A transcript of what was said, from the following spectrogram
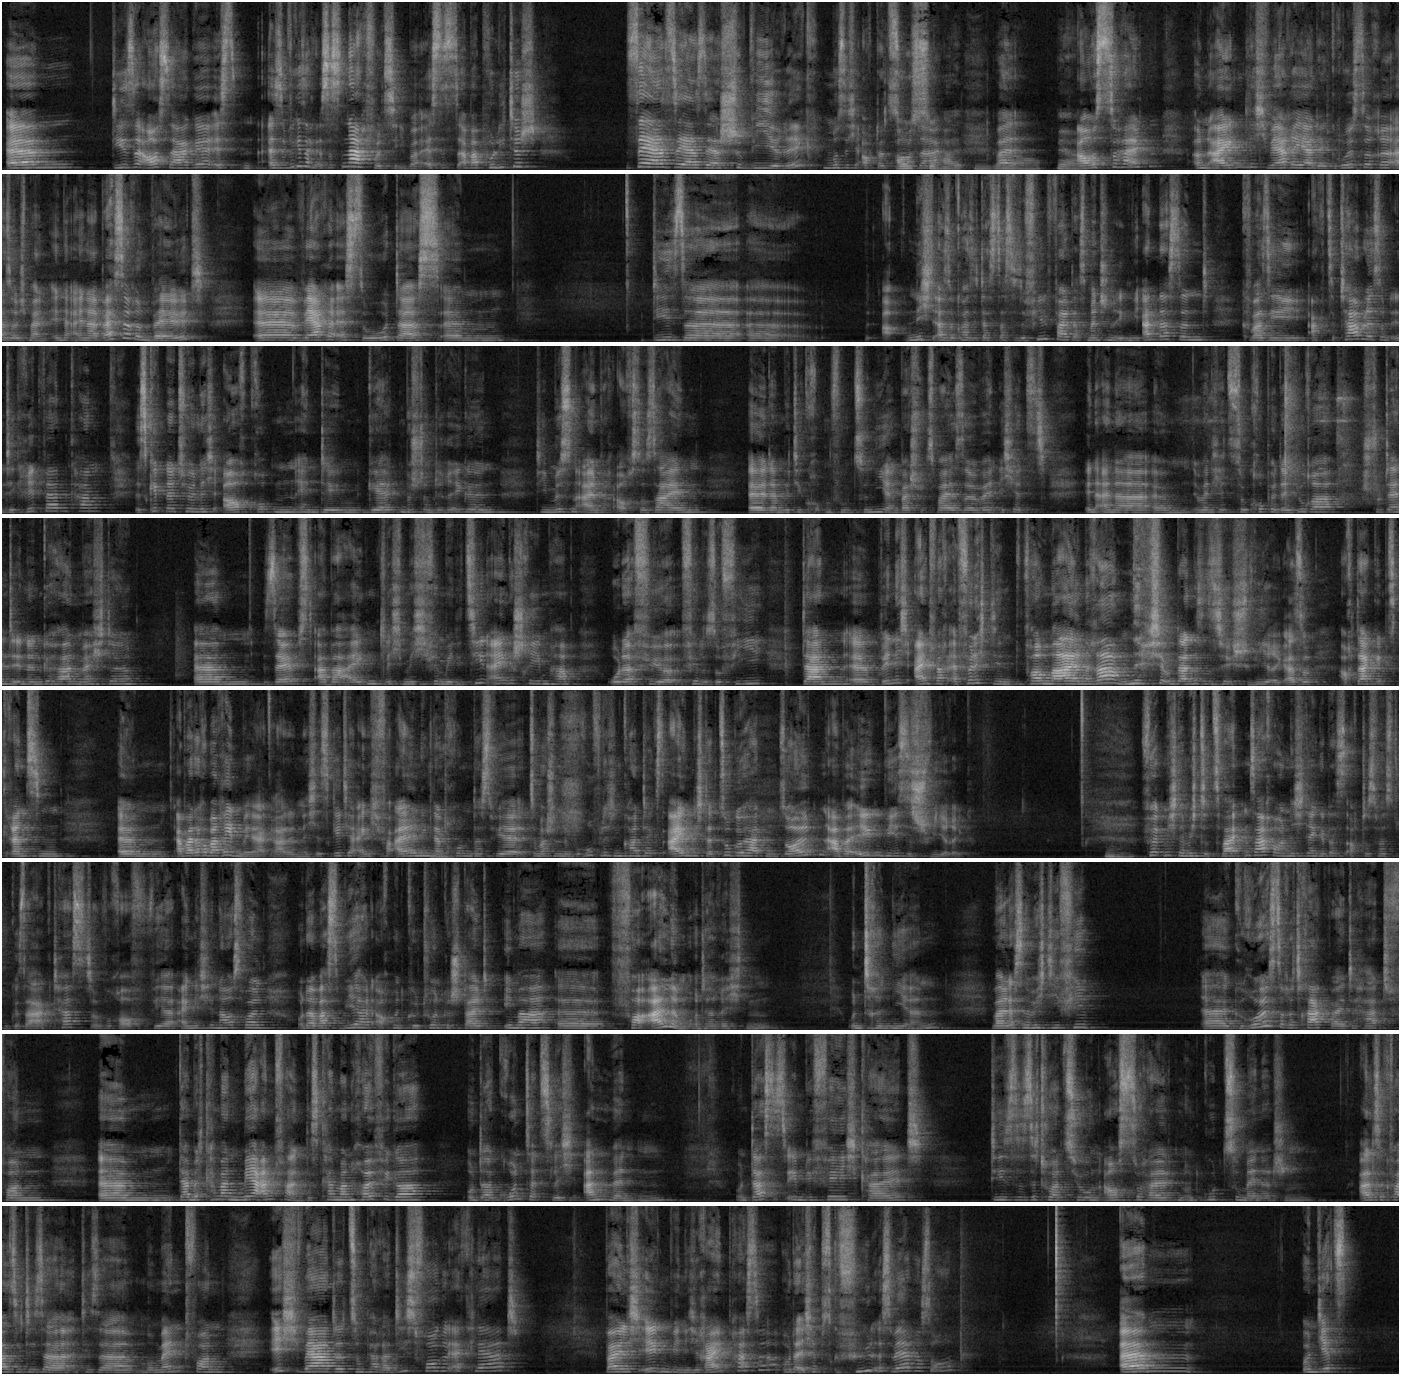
Ähm, diese Aussage ist, also wie gesagt, es ist nachvollziehbar. Es ist aber politisch sehr, sehr, sehr schwierig, muss ich auch dazu auszuhalten, sagen. Weil, ja. Auszuhalten. Und eigentlich wäre ja der größere, also ich meine, in einer besseren Welt äh, wäre es so, dass ähm, diese äh, nicht, also quasi, dass, dass diese Vielfalt, dass Menschen irgendwie anders sind, quasi akzeptabel ist und integriert werden kann. Es gibt natürlich auch Gruppen, in denen gelten bestimmte Regeln, die müssen einfach auch so sein äh, damit die Gruppen funktionieren. Beispielsweise, wenn ich jetzt in einer, ähm, wenn ich jetzt zur Gruppe der Jurastudentinnen gehören möchte, ähm, selbst aber eigentlich mich für Medizin eingeschrieben habe oder für Philosophie, dann äh, bin ich einfach, erfülle ich den formalen Rahmen nicht und dann ist es natürlich schwierig. Also auch da gibt es Grenzen. Ähm, aber darüber reden wir ja gerade nicht. Es geht ja eigentlich vor allen Dingen darum, dass wir zum Beispiel in einem beruflichen Kontext eigentlich dazugehörten sollten, aber irgendwie ist es schwierig. Mhm. Führt mich nämlich zur zweiten Sache und ich denke, das ist auch das, was du gesagt hast, worauf wir eigentlich hinaus wollen oder was wir halt auch mit Kultur und Gestalt immer äh, vor allem unterrichten und trainieren, weil das nämlich die viel äh, größere Tragweite hat von, ähm, damit kann man mehr anfangen, das kann man häufiger und da grundsätzlich anwenden und das ist eben die Fähigkeit, diese Situation auszuhalten und gut zu managen. Also quasi dieser, dieser Moment von, ich werde zum Paradiesvogel erklärt, weil ich irgendwie nicht reinpasse oder ich habe das Gefühl, es wäre so. Ähm, und jetzt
